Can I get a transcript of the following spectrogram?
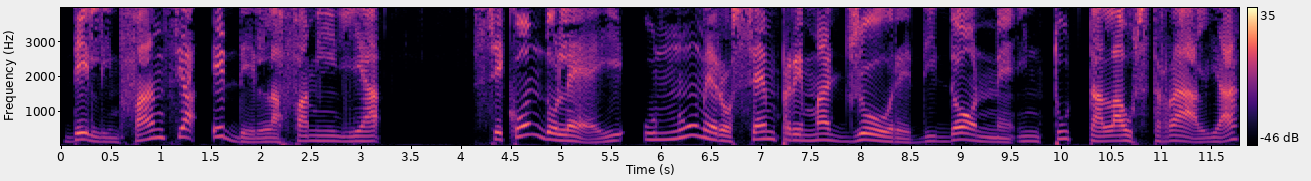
dell'infanzia e della famiglia. Secondo lei, un numero sempre maggiore di donne in tutta l'Australia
